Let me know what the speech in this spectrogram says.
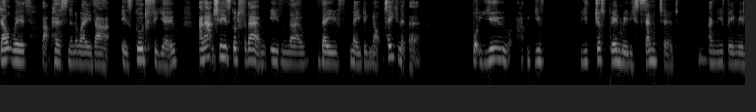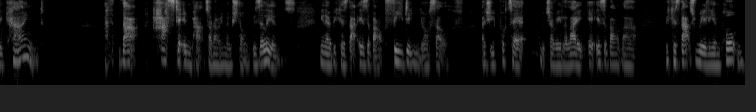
dealt with that person in a way that is good for you and actually is good for them, even though they've maybe not taken it there. But you, you've you've just been really centered mm. and you've been really kind that has to impact on our emotional resilience, you know, because that is about feeding yourself, as you put it, which I really like. It is about that because that's really important.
